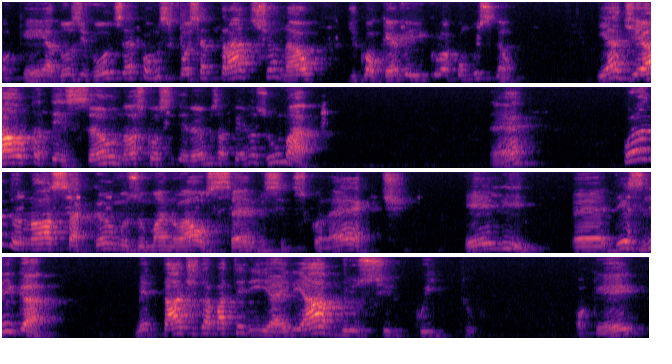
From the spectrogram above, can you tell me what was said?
ok? A 12 volts é como se fosse a tradicional de qualquer veículo a combustão. E a de alta tensão nós consideramos apenas uma. Né? Quando nós sacamos o manual Service Disconnect, ele é, desliga metade da bateria, ele abre o circuito, ok?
